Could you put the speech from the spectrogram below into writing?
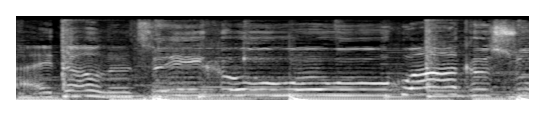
爱到了最后，我无话可说。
